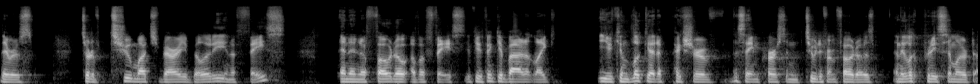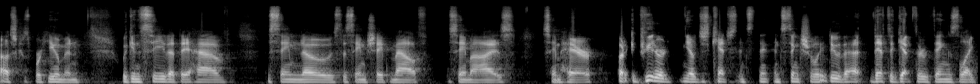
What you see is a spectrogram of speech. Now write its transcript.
There was sort of too much variability in a face and in a photo of a face. If you think about it like you can look at a picture of the same person, two different photos, and they look pretty similar to us because we're human. We can see that they have the same nose, the same shaped mouth, the same eyes, same hair. But a computer, you know, just can't just instinctually do that. They have to get through things like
